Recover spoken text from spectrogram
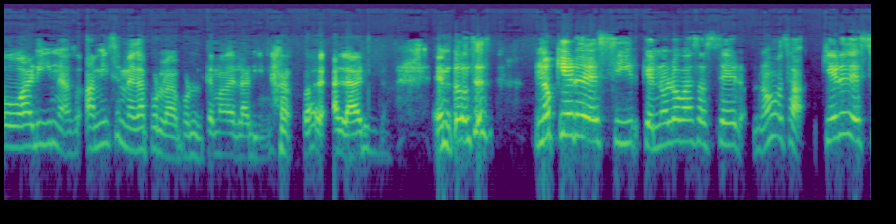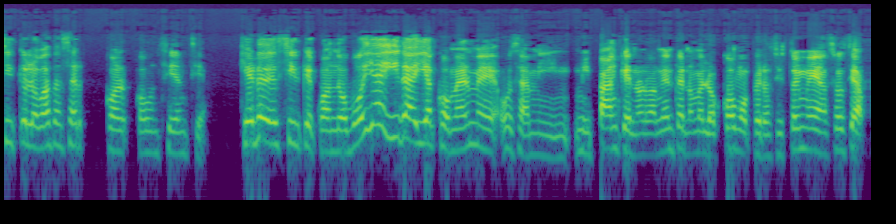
o harinas. A mí se me da por, la, por el tema de la harina, a la harina. Entonces, no quiere decir que no lo vas a hacer, ¿no? O sea, quiere decir que lo vas a hacer con conciencia. Quiere decir que cuando voy a ir ahí a comerme, o sea, mi, mi, pan, que normalmente no me lo como, pero si estoy muy ansiosa,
